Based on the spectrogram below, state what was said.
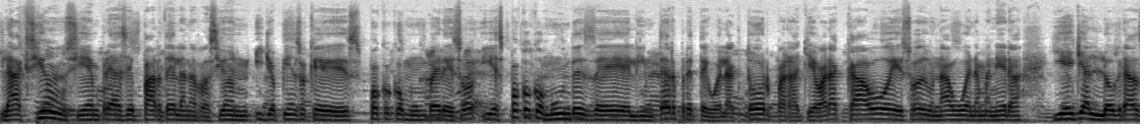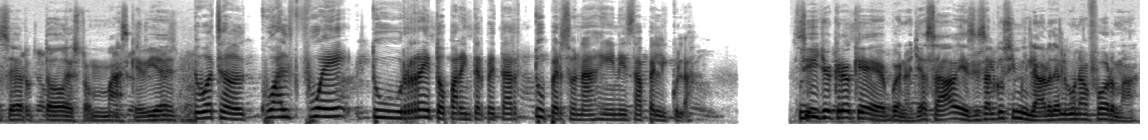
La acción siempre hace parte de la narración y yo pienso que es poco común ver eso y es poco común desde el intérprete o el actor para llevar a cabo eso de una buena manera y ella logra hacer todo esto más que bien. ¿Cuál fue tu reto para interpretar tu personaje en esta película? Sí, yo creo que, bueno, ya sabes, es algo similar de alguna forma.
